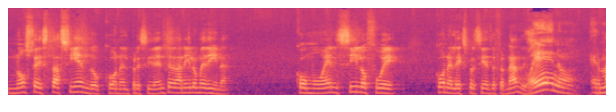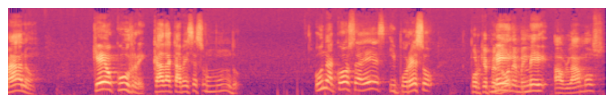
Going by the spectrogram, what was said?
no se está haciendo con el presidente Danilo Medina como él sí lo fue con el expresidente Fernández. Bueno, hermano, ¿qué ocurre? Cada cabeza es un mundo. Una cosa es, y por eso... Porque, perdóneme, hablamos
